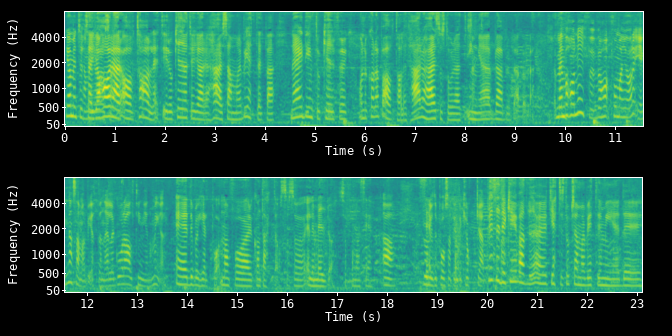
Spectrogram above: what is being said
Ja men typ såhär, jag har det här? avtalet, är det okej att jag gör det här samarbetet? Bara, nej det är inte okej för om du kollar på avtalet här och här så står det att inga bla bla bla bla bla. Men vad har ni för, har, får man göra egna samarbeten eller går allting genom er? Eh, det beror helt på, man får kontakta oss så, eller mig då, så får man se. Ja, beror lite på så att det inte krockar. Precis, det kan ju vara att vi har ett jättestort samarbete med eh,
